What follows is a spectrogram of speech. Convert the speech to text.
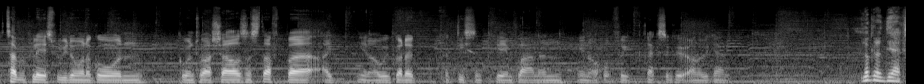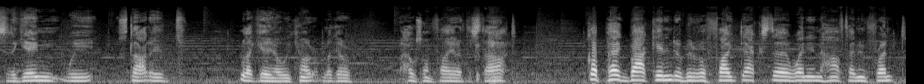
the type of place where we don't want to go and go into our shells and stuff. But I, you know, we've got a, a decent game plan and you know, hopefully execute on the weekend. Looking at the Exeter game, we started like you know we came out like a house on fire at the start. Got pegged back in into a bit of a fight. Exeter went in half time in front.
